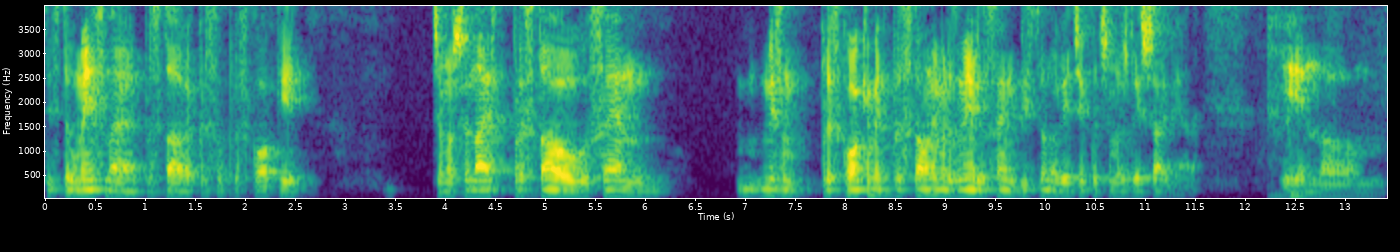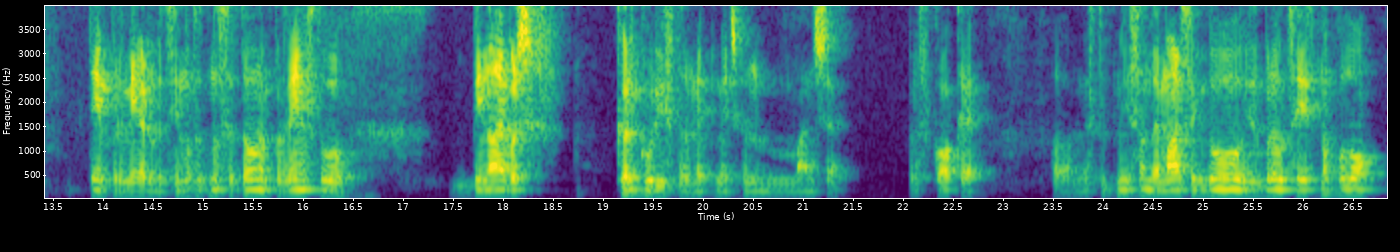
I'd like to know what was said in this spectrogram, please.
tiste umestne predstave, ker so preskoki. Če imaš 11 predstav, vse en, mislim, preskoki med predstavnimi razmeri, vse en bistveno večje, kot če imaš dve šajbe. In um, v tem primeru, recimo tudi na svetovnem prvenstvu, bi najbrž kar koristil mečkaj manjše preskoke. Um, jaz tudi mislim, da je marsikdo izbral cestno kolo,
